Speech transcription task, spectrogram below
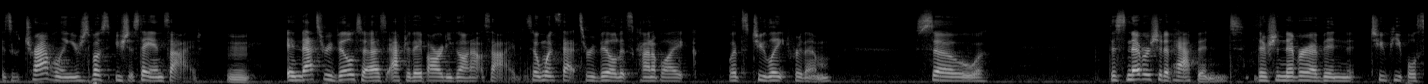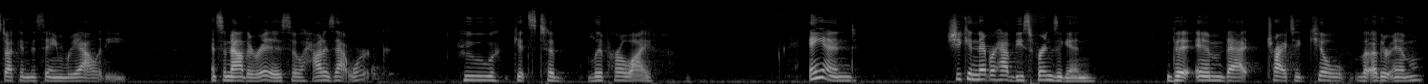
is traveling, you're supposed you should stay inside. And that's revealed to us after they've already gone outside. So once that's revealed, it's kind of like well, it's too late for them. So this never should have happened. There should never have been two people stuck in the same reality. And so now there is. So how does that work? Who gets to live her life? And she can never have these friends again. The Em that tried to kill the other Em.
